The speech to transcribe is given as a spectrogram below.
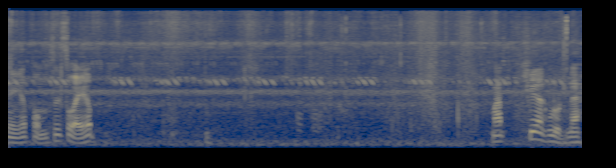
นี่ครับผมสวยๆครับ มัดเชือกหลุดนะ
